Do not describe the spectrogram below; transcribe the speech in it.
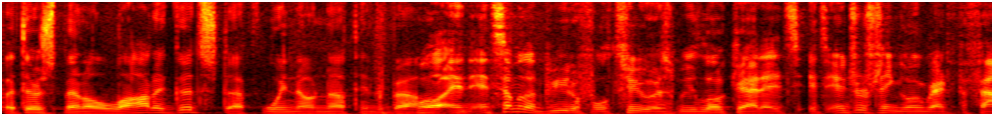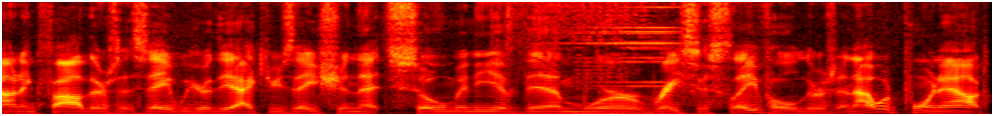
but there's been a lot of good stuff we know nothing about. Well, and, and some of the beautiful, too, as we look at it, it's, it's interesting going back to the founding fathers. That today we hear the accusation that so many of them were racist slaveholders. And I would point out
